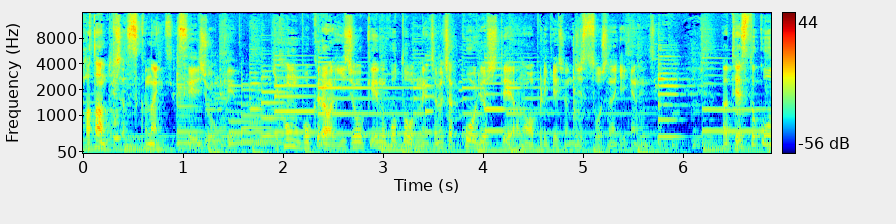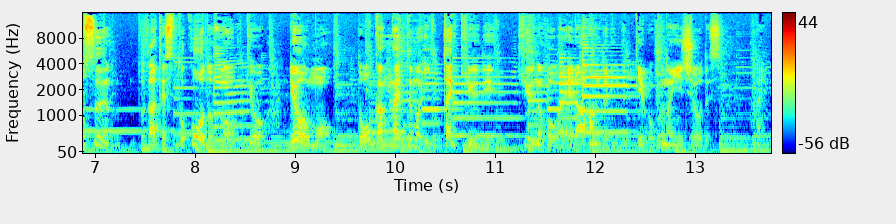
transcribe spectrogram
パターンとしては少ないんですよ正常形は。基本僕らは異常形のことをめちゃめちゃ考慮してあのアプリケーション実装しなきゃいけないんですよ。テスト工数とかテストコードの量もどう考えても1対9で9の方がエラーハンドリングっていう僕の印象です。はい、も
